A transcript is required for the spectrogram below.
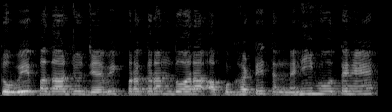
तो वे पदार्थ जो जैविक प्रक्रम द्वारा अपघटित नहीं होते हैं,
